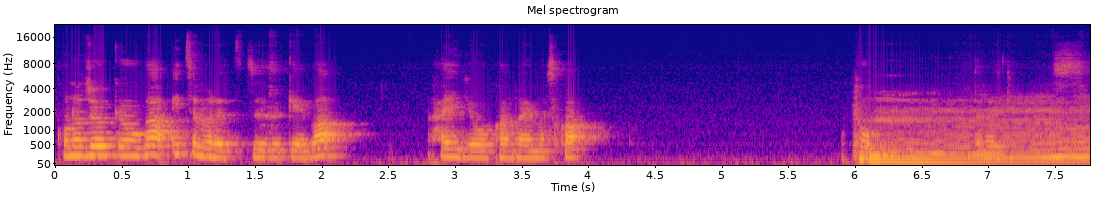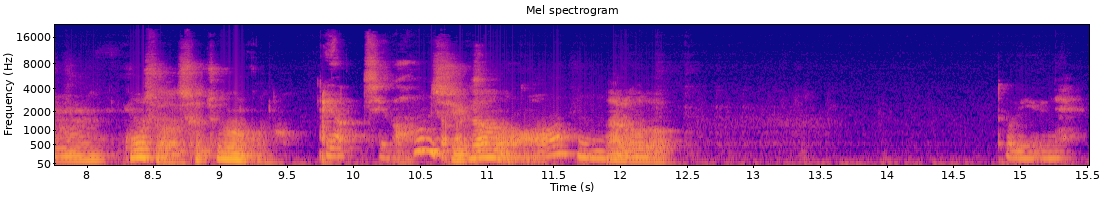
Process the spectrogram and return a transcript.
この状況がいつまで続けば廃業を考えますか？といただいてます。この人は社長なのかいや違うんじゃないですか？違うのうん。ななるほど。というね。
